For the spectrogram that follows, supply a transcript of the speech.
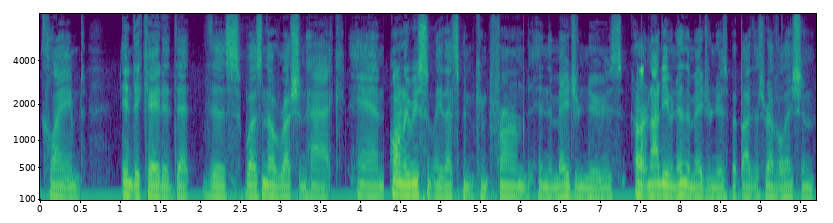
claimed indicated that this was no Russian hack, and only recently that's been confirmed in the major news, or not even in the major news, but by this revelation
